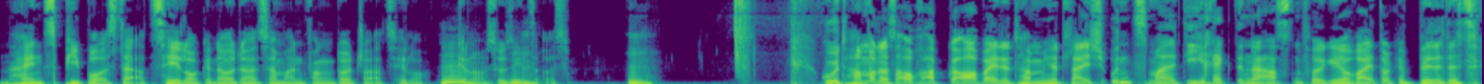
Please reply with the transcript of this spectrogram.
Und Heinz Pieper ist der Erzähler, genau, der ist ja am Anfang ein deutscher Erzähler. Genau, so sieht's aus. Hm. Gut, haben wir das auch abgearbeitet, haben hier gleich uns mal direkt in der ersten Folge hier weitergebildet,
